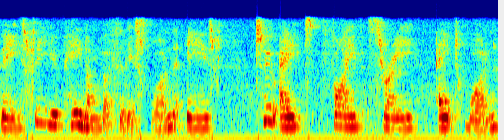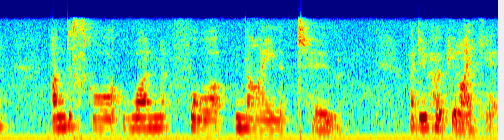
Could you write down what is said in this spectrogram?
The CUP number for this one is 285381 underscore 1492. I do hope you like it.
